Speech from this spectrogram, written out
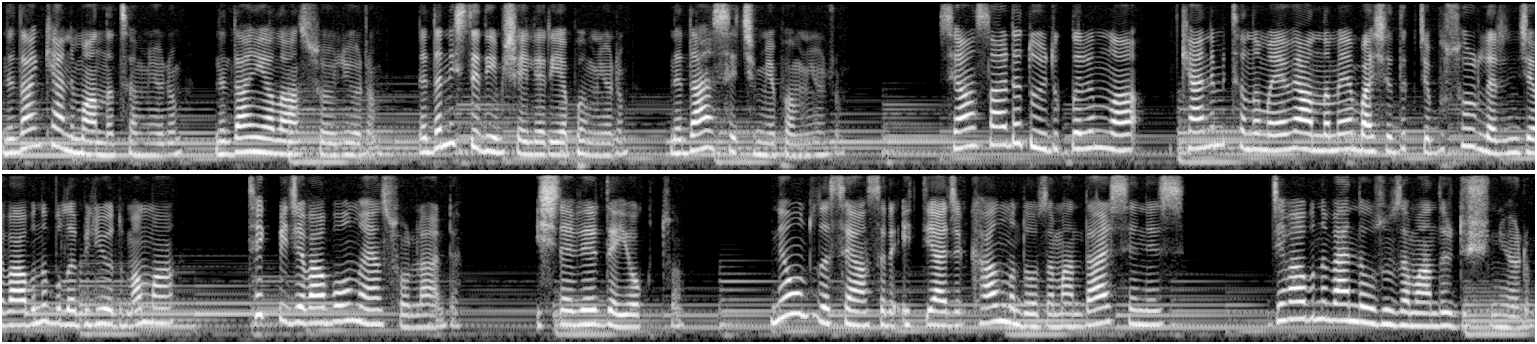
Neden kendimi anlatamıyorum? Neden yalan söylüyorum? Neden istediğim şeyleri yapamıyorum? Neden seçim yapamıyorum? Seanslarda duyduklarımla Kendimi tanımaya ve anlamaya başladıkça bu soruların cevabını bulabiliyordum ama tek bir cevabı olmayan sorulardı. İşlevleri de yoktu. Ne oldu da seanslara ihtiyacı kalmadı o zaman derseniz, cevabını ben de uzun zamandır düşünüyorum.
